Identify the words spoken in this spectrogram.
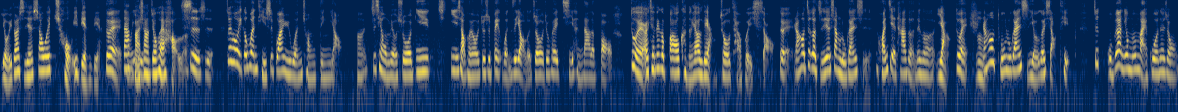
有一段时间稍微丑一点点，对，但马上就会好了。是是，最后一个问题是关于蚊虫叮咬。嗯，之前我们有说，一一小朋友就是被蚊子咬了之后就会起很大的包，对，而且那个包可能要两周才会消。对，然后这个直接上炉甘石缓解它的那个痒。对，然后涂炉甘石有一个小 tip，这我不知道你有没有买过那种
